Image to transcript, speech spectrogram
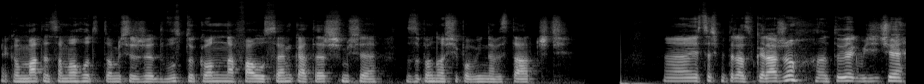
jaką ma ten samochód, to myślę, że 200-konna V8 też myślę w zupełności powinna wystarczyć. E, Jesteśmy teraz w garażu. E, Tu jak widzicie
